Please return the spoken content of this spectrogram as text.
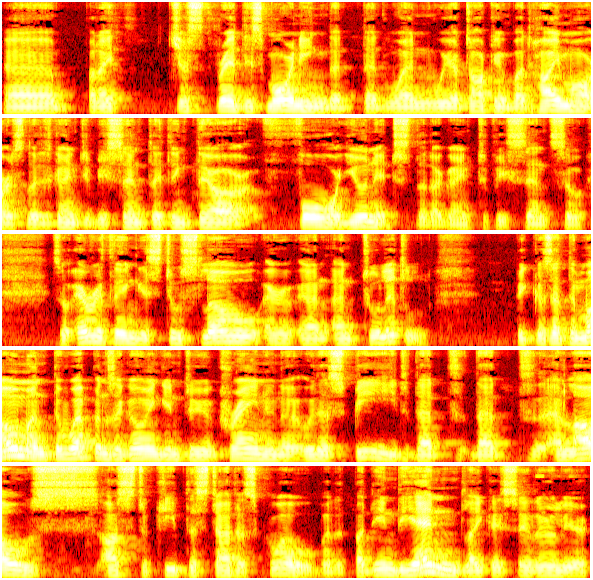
uh, but I just read this morning that that when we are talking about HIMARS that is going to be sent, I think there are four units that are going to be sent. So, so everything is too slow er, and, and too little, because at the moment the weapons are going into Ukraine a, with a speed that that allows us to keep the status quo. But but in the end, like I said earlier,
